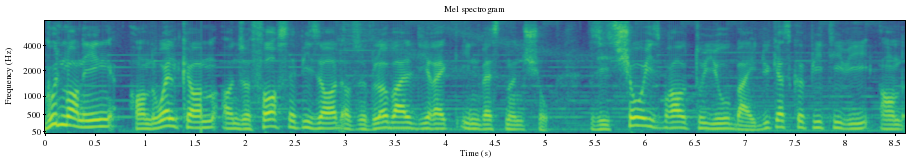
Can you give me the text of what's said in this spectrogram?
Good morning and welcome on the fourth episode of the Global Direct Investment Show. This show is brought to you by Dukascopy TV and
